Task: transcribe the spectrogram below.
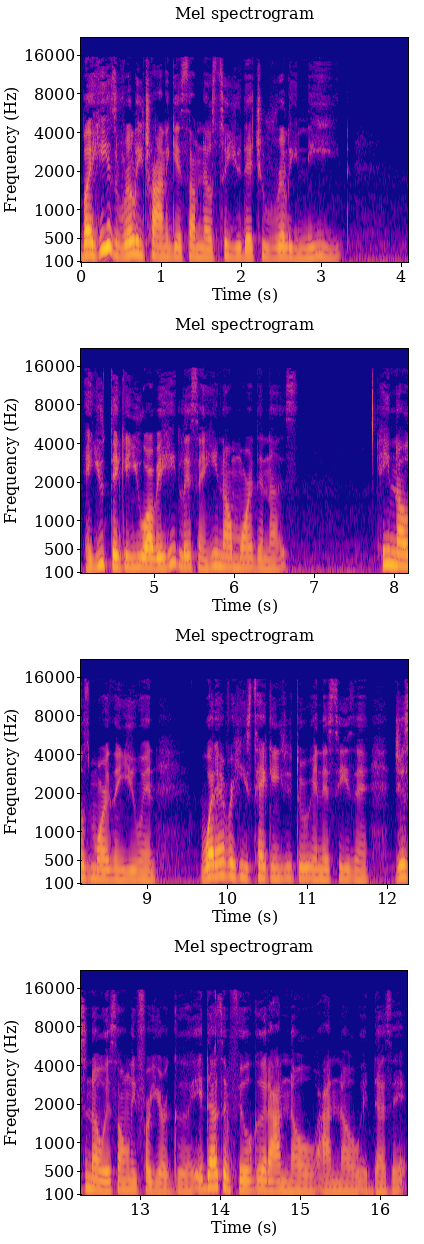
but he's really trying to get something else to you that you really need. And you thinking you already he listen, he know more than us. He knows more than you. And whatever he's taking you through in this season, just know it's only for your good. It doesn't feel good. I know. I know it doesn't.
